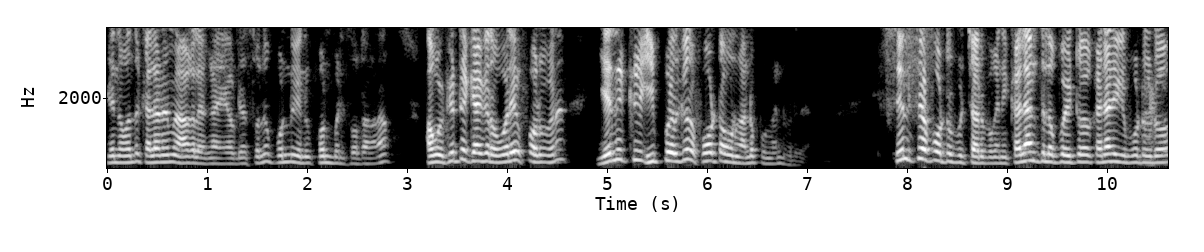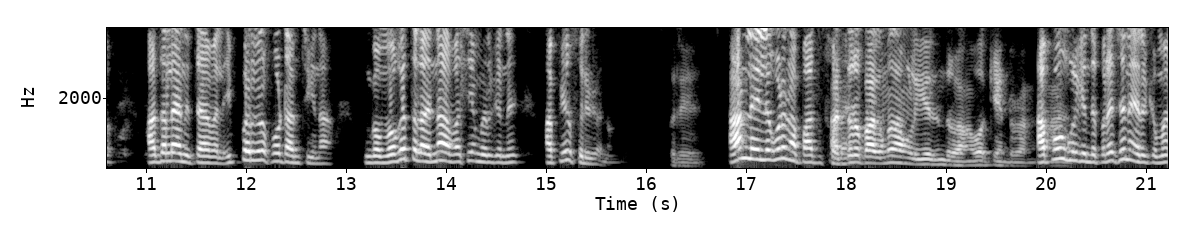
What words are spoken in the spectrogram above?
என்னை வந்து கல்யாணமே ஆகலைங்க அப்படின்னு சொல்லி பொண்ணு எனக்கு ஃபோன் பண்ணி சொல்கிறாங்கன்னா அவங்க கிட்ட கேட்குற ஒரே ஃபோன் எனக்கு இப்போ இருக்கிற ஃபோட்டோ ஒன்று அனுப்புங்கன்னு வருது. செல்ஃபியாக ஃபோட்டோ பிடிச்சி அனுப்புங்க. நீ கல்யாணத்தில் போயிட்டோ கண்ணாடிக்கு போட்டுக்கிட்டோ அதெல்லாம் எனக்கு தேவையில்லை. இப்போ இருக்கிற ஃபோட்டோ அனுப்பிச்சிங்கன்னா உங்கள் முகத்தில் என்ன அவசியம் இருக்குன்னு அப்பயே புரியுது. ஆன்லைனில் கூட நான் பார்த்து அடுத்த பார்க்கும்போது அவங்களுக்கு இருந்துருவாங்க ஓகேன்றுவாங்க அப்போ உங்களுக்கு இந்த பிரச்சனை இருக்குமா?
